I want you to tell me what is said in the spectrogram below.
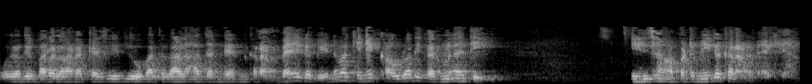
ඔය වගේ බර ගන්නක් ඇසිදී ඕක අත ගාලා හදන්න යන්න කරන්න බෑ. ඒක වෙනම කෙනෙක් කවුරු හරි කරනවා ඇති. ඒ නිසා අපිට මේක කරන්න බෑ කියලා.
